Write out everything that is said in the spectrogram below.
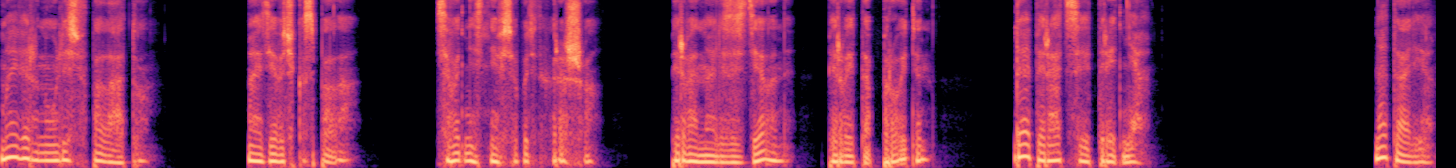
Мы вернулись в палату. Моя девочка спала. Сегодня с ней все будет хорошо. Первые анализы сделаны, первый этап пройден. До операции три дня. Наталья.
